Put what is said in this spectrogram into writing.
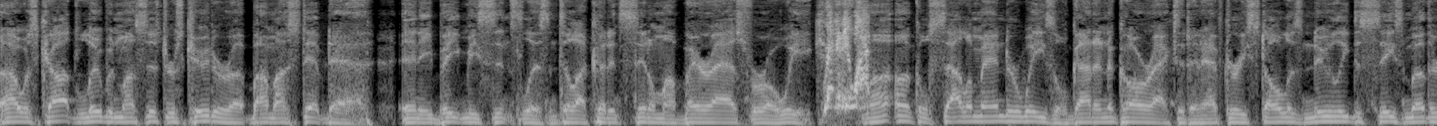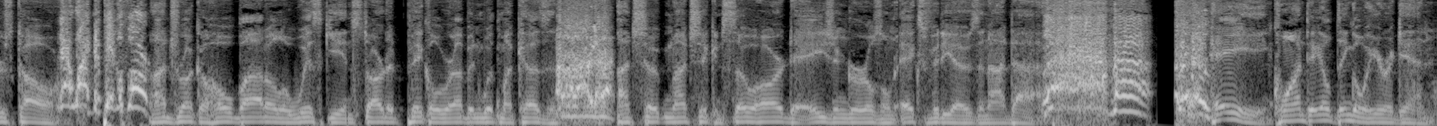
I was caught lubing my sister's cooter up by my stepdad, and he beat me senseless until I couldn't sit on my bare ass for a week. My uncle Salamander Weasel got in a car accident after he stole his newly deceased mother's car. Now what the pickle for? I drank a whole bottle of whiskey and started pickle rubbing with my cousin. I choked my chicken so hard to Asian girls on X videos and I died. hey, Quandale Dingle here again.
